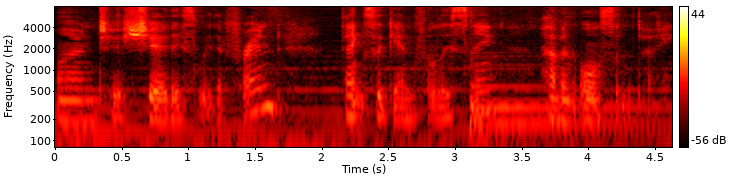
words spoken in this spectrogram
and to share this with a friend. Thanks again for listening. Have an awesome day.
